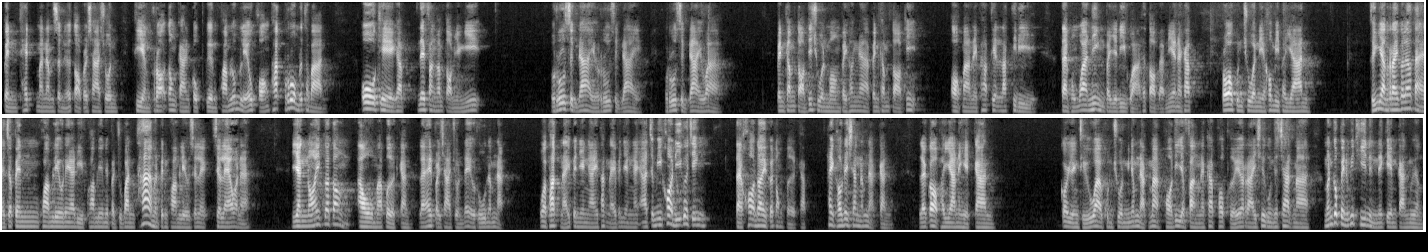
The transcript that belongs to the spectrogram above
เป็นเท็จมานำเสนอต่อประชาชน เพียงเพราะต้องการกบเกลื่อนความล้มเหลวของพรรคร่วมรัฐบาล โอเคครับ ได้ฟังคำตอบอย่างนี้ รู้สึกได้รู้สึกได้ รู้สึกได้ว่า เป็นคำตอบที่ชวนมองไปข้างหน้า เป็นคำตอบที่ออกมาในภาพเที่ลักษณ์ที่ดี แต่ผมว่านิ่งไปจะดีกว่าถ้าตอบแบบนี้นะครับ เพราะว่าคุณชวนเนี่ยเขามีพยาน ถึงอย่างไรก็แล้วแต่จะเป็นความเร็วในอดีตความเร็วในปัจจุบันถ้ามันเป็นความเร็วเสียแล้วนะอย่างน้อยก็ต้องเอามาเปิดกัน และให้ประชาชนได้รู้น้ำหนัก ว่าพักไหนเป็นยังไงพักไหนเป็นยังไง อาจจะมีข้อดีก็จริง แต่ข้อด้อยก็ต้องเปิดครับ ให้เขาได้ชั่งน้ำหนักกัน แล้วก็พยานในเหตุการณ์ ก็ยังถือว่าคุณชวนมีน้ำหนักมากพอที่จะฟังนะครับพอเผยรายชื่อคุณชาติชาติมา มันก็เป็นวิธีหนึ่งในเกมการเมือง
